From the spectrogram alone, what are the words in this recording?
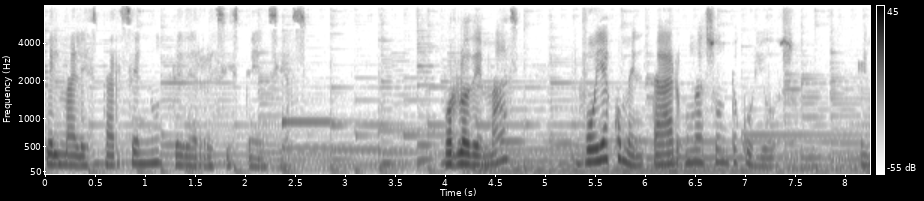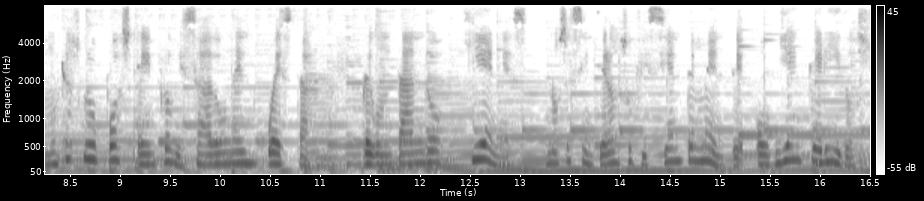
que el malestar se nutre de resistencias. Por lo demás, voy a comentar un asunto curioso. En muchos grupos he improvisado una encuesta preguntando quiénes no se sintieron suficientemente o bien queridos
